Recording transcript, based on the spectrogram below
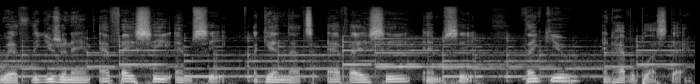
with the username FACMC. Again, that's FACMC. Thank you and have a blessed day.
